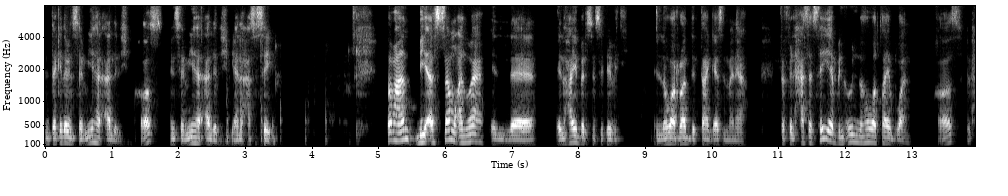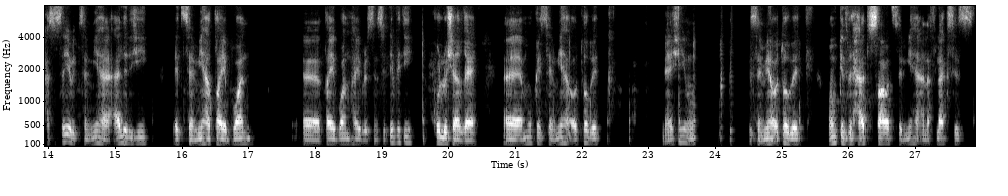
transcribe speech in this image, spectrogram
أنت كده بنسميها allergy خلاص؟ بنسميها allergy يعني حساسية. طبعا بيقسموا أنواع ال hypersensitivity اللي هو الرد بتاع جهاز المناعة. ففي الحساسية بنقول إن هو type 1 خلاص؟ في الحساسية بتسميها allergy تسميها type 1 type 1 hypersensitivity كله شغال. آه، ممكن تسميها atopic ماشي؟ ممكن تسميها atopic ممكن في الحالات الصعبة تسميها anaphylaxis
